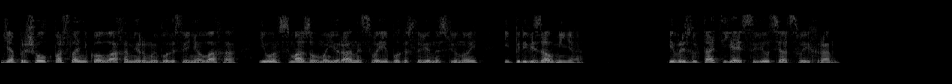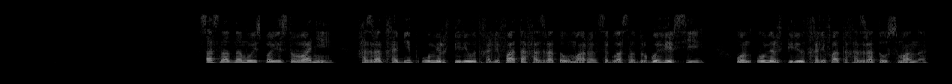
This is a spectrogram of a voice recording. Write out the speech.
Я пришел к посланнику Аллаха, мир ему и благословение Аллаха, и он смазал мои раны своей благословенной слюной и перевязал меня. И в результате я исцелился от своих ран. Согласно одному из повествований, Хазрат Хабиб умер в период халифата Хазрата Умара. Согласно другой версии, он умер в период халифата Хазрата Усмана,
